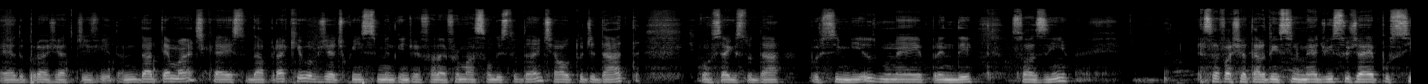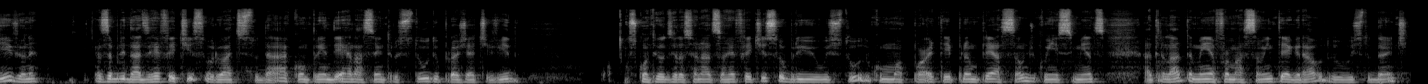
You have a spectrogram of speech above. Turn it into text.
é, do projeto de vida. A unidade temática é estudar para que o objeto de conhecimento que a gente vai falar é a formação do estudante, autodidata, que consegue estudar por si mesmo né, e aprender sozinho. Essa faixa etária do ensino médio, isso já é possível, né? As habilidades é refletir sobre o ato de estudar, compreender a relação entre o estudo e o projeto de vida, os conteúdos relacionados são refletir sobre o estudo como uma porta para ampliação de conhecimentos, atrelado também à formação integral do estudante.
